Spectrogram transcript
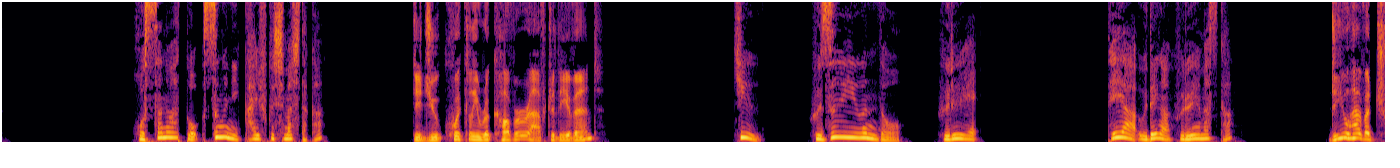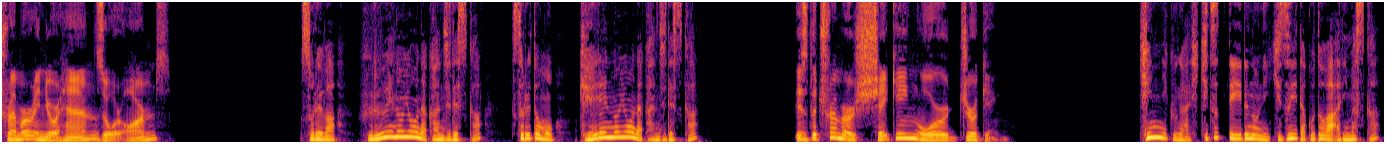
発作の後、すぐに回復しましたか Did you quickly recover after the event? ?9、不随運動、震え。手や腕が震えますか Do you have a tremor in your hands or arms? それは震えのような感じですかそれとも痙攣のような感じですか Is the tremor shaking or jerking? 筋肉が引きつっているのに気づいたことはありますか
